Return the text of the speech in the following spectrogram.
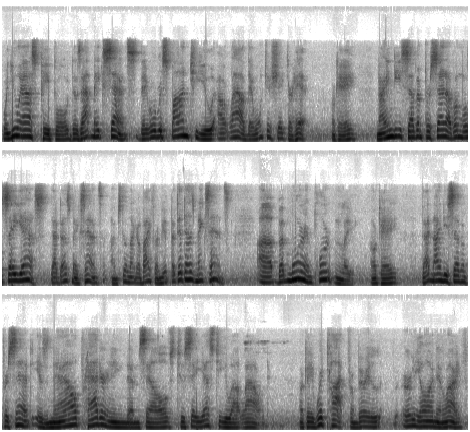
When you ask people, does that make sense? They will respond to you out loud. They won't just shake their head. Okay? 97% of them will say yes. That does make sense. I'm still not going to buy from you, but it does make sense. Uh, but more importantly, okay, that 97% is now patterning themselves to say yes to you out loud. Okay, we're taught from very early on in life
